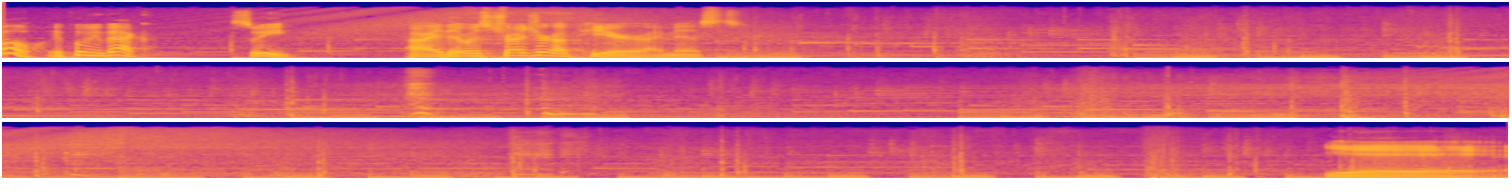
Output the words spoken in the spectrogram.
Oh, it put me back. Sweet. All right, there was treasure up here I missed. Yeah.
